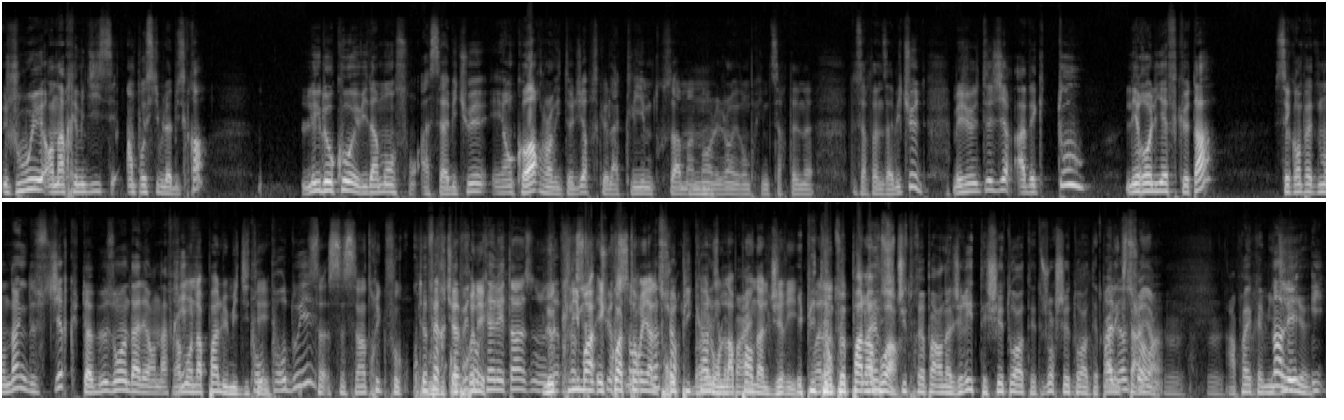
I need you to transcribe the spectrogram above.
jouer en après-midi, c'est impossible à Biskra. Les locaux, évidemment, sont assez habitués. Et encore, j'ai envie de te dire, parce que la clim, tout ça, maintenant, Mm. les gens, ils ont pris une certaine, de certaines habitudes. Mais je vais te dire, avec tous les reliefs que tu as, c'est complètement dingue de se dire que tu as besoin d'aller en Non, Afrique mais on n'a pas pour, l'humidité. pour douiller. Ça- ça- C'est un truc, faut Te faire, vous tu as vu dans quel état nos Le climat équatorial tropical, Bah oui, on c'est l'a pas pas en. Algérie. Et puis, on peut pas même l'avoir. si tu te prépares en Algérie, t'es chez toi, t'es toujours chez toi, t'es pas à Ah, bien sûr, l'extérieur. Après, comme il Non, dit, les- il-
